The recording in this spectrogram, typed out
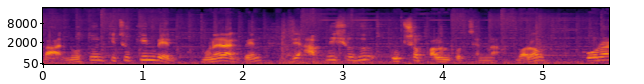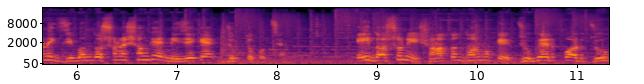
বা নতুন কিছু কিনবেন, মনে রাখবেন যে আপনি শুধু উৎসব পালন করছেন না, বরং পৌরাণিক জীবন দর্শনের সঙ্গে নিজেকে যুক্ত করছেন। এই দর্শনই সনাতন ধর্মকে যুগের পর যুগ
